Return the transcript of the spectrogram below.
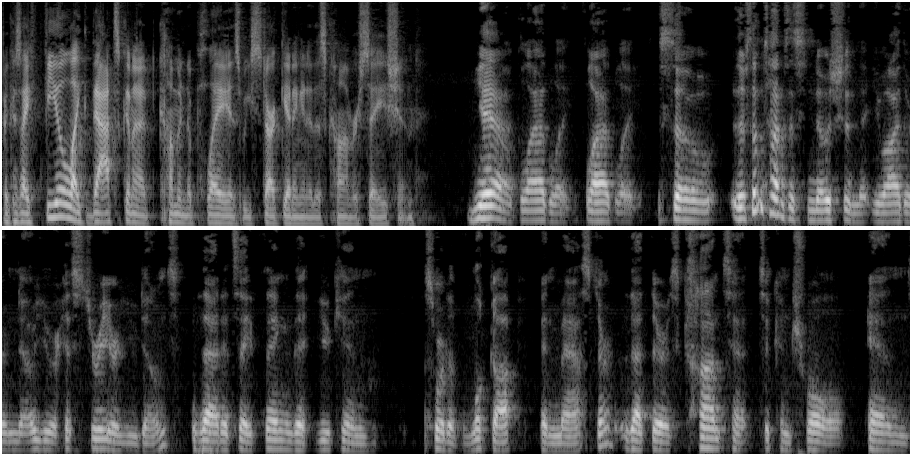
Because I feel like that's going to come into play as we start getting into this conversation. Yeah, gladly, gladly. So there's sometimes this notion that you either know your history or you don't, that it's a thing that you can sort of look up and master, that there's content to control. And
